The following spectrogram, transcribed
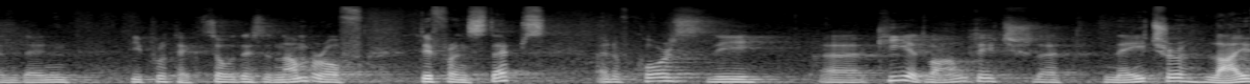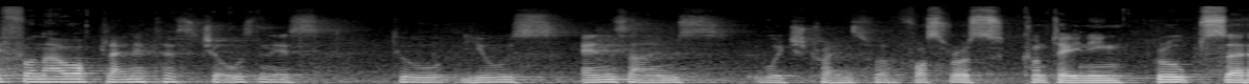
and then deprotect. So there's a number of different steps. And of course, the uh, key advantage that nature, life on our planet has chosen is to use enzymes which transfer phosphorus containing groups. Uh,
